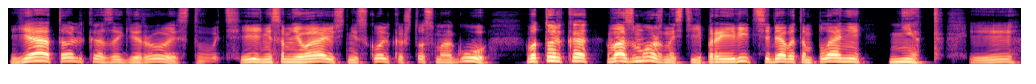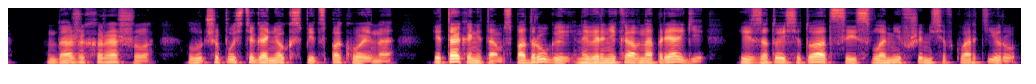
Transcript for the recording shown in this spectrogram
Я только за геройствовать, и не сомневаюсь нисколько, что смогу. Вот только возможностей проявить себя в этом плане нет. И даже хорошо. Лучше пусть огонек спит спокойно. И так они там с подругой, наверняка в напряге, из-за той ситуации с вломившимися в квартиру.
